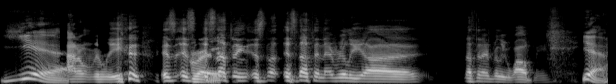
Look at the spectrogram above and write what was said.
Yeah. I don't really it's it's, it's nothing it's not it's nothing that really uh nothing that really wowed me. Yeah,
